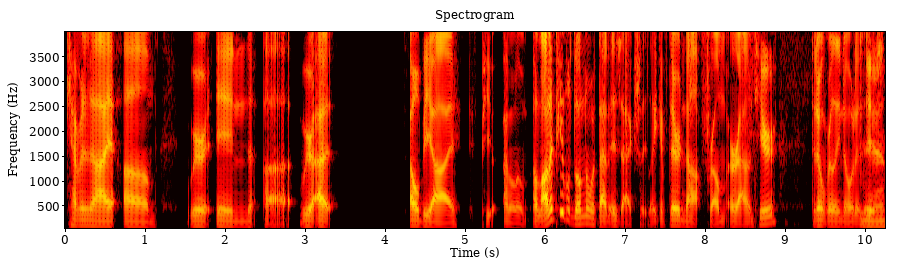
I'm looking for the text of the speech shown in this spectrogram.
Kevin and I, um, we're in, uh, we're at LBI. I don't know. A lot of people don't know what that is actually. Like, if they're not from around here, they don't really know what it is. Yeah.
